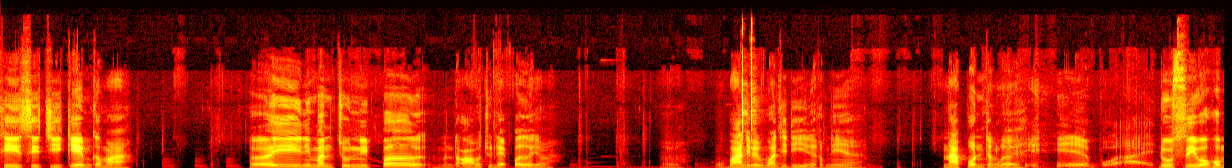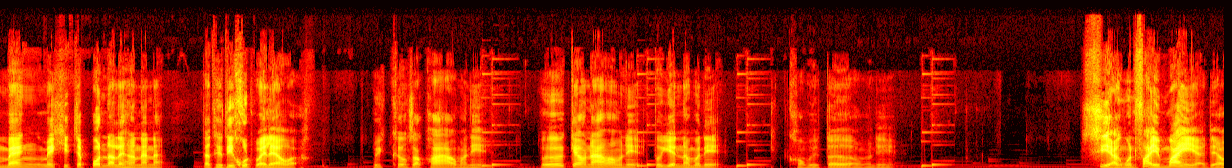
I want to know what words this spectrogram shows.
TCG เกมก็มา เฮ้ย นี่มันจูนิเปอร์ มันต้องอ่านว่าจูนิเปอร์ใช่ไหมเออหมู่บ้านนี้เป็นหมู่บ้านที่ดีนะครับเนี่ยน่าปล้นจังเลย Yeah, boy. ดูสิว่าผมแม่งไม่คิดจะปล้นอะไรทั้งนั้นอะ แต่ถือที่ขุดไว้แล้วอะเฮ้ยเครื่องซักผ้าเอามานี่ เออแก้วน้ำเอามานี่ตู้เย็นเอามานี่คอมพิวเตอร์เอามานี่ เสียงเหมือนไฟไหม้อะเดี๋ยว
